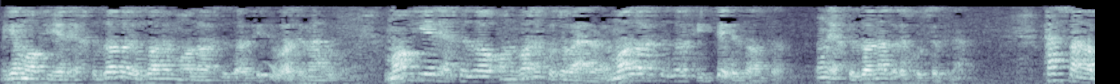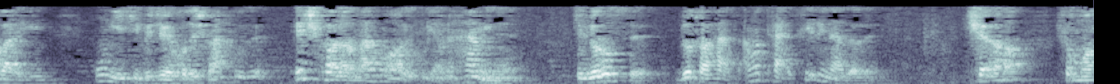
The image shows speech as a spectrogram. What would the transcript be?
میگه مافیه الاختزا لا یزاه مالا اختزا فی عبارت معروف مافیه الاختزا عنوان کتب عربه. مالا اختزا فی سه هزار اون اختزا نداره خصوص نداره. پس بنابراین اون یکی به جای خودش محفوظه. اشکال مرحوم آقای هم همینه که درسته دو تا هست اما تأثیری نداره. چرا؟ چون ما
